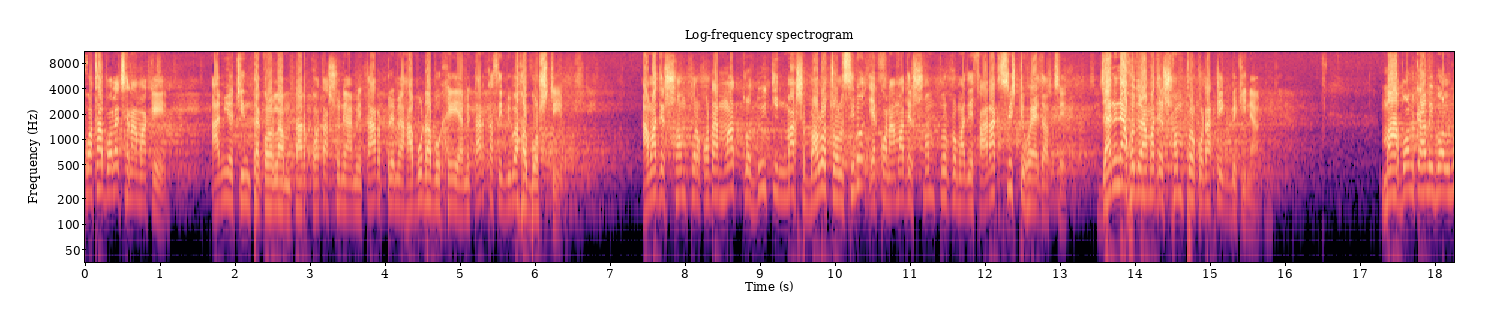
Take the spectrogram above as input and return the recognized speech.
কথা বলেছেন আমাকে। আমিও চিন্তা করলাম, তার কথা শুনে আমি তার প্রেমে হাবুডাবু খেয়ে আমি তার কাছে বিবাহ বসছি। আমাদের সম্পর্কটা মাত্র দুই, তিন মাস ভালো চলছিল, এখন আমাদের সম্পর্ক মাঝে ফারাক সৃষ্টি হয়ে যাচ্ছে। জানি না হুজুর আমাদের সম্পর্কটা টিকবে কিনা। মা বোনকে আমি বলব,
